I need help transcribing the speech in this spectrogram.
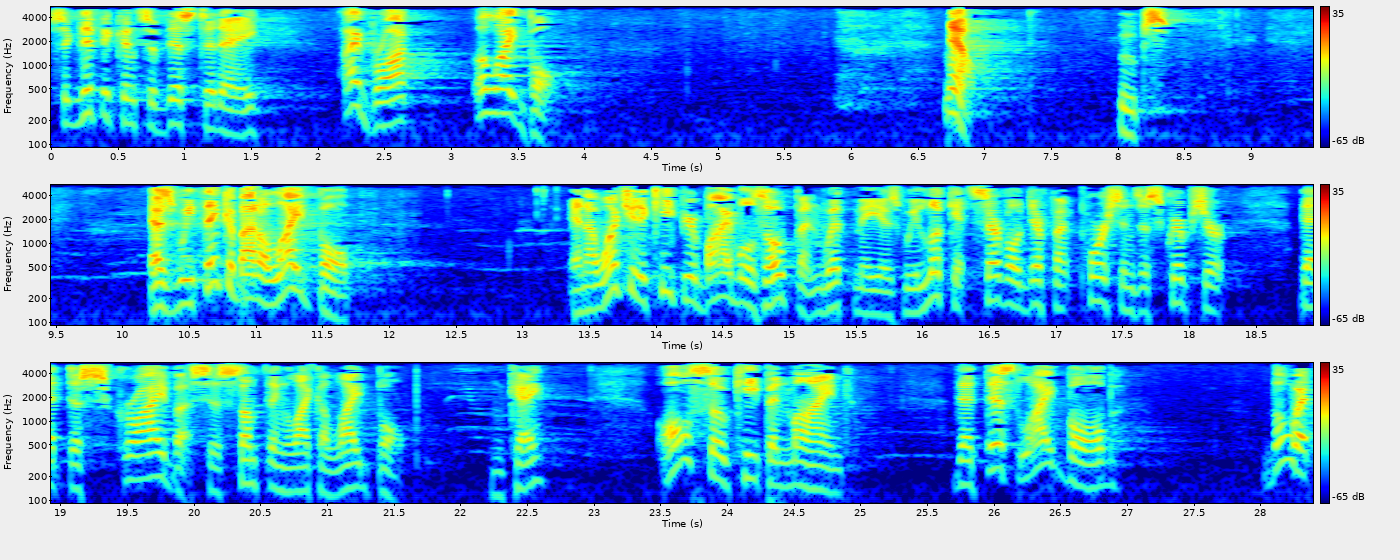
significance of this today, I brought a light bulb. Now, oops. As we think about a light bulb, and I want you to keep your Bibles open with me as we look at several different portions of Scripture that describe us as something like a light bulb. Okay? Also keep in mind that this light bulb, though it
